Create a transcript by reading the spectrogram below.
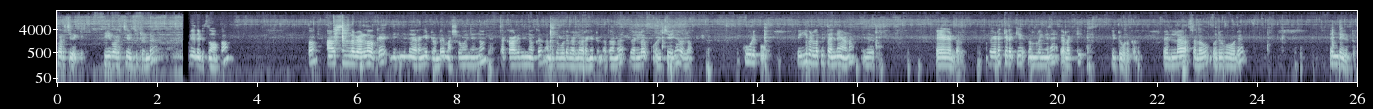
കുറച്ച് വയ്ക്കും തീ കുറച്ച് വെച്ചിട്ടുണ്ട്. എടുത്ത് നോക്കാം. അപ്പം ആവശ്യമുള്ള വെള്ളമൊക്കെ ഇതിൽ നിന്ന് ഇറങ്ങിയിട്ടുണ്ട്. മഷ്റൂമിൽ നിന്നും തക്കാളിയിൽ നിന്നൊക്കെ നല്ലതുപോലെ വെള്ളം ഇറങ്ങിയിട്ടുണ്ട്. അതാണ് വെള്ളം ഒഴിച്ചു കഴിഞ്ഞാൽ വെള്ളം കൂടിപ്പോവും അപ്പോൾ ഈ വെള്ളത്തിൽ തന്നെയാണ് ഇത് വേകേണ്ടത്. അപ്പോൾ ഇടയ്ക്കിടയ്ക്ക് നമ്മളിങ്ങനെ ഇളക്കി ഇട്ട് കൊടുക്കണം. അപ്പോൾ എല്ലാ സ്ഥലവും ഒരുപോലെ വെന്ത് കിട്ടും.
